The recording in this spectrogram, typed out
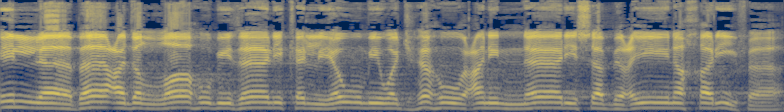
إلا باعد الله بذلك اليوم وجهه عن النار سبعين خريفا.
